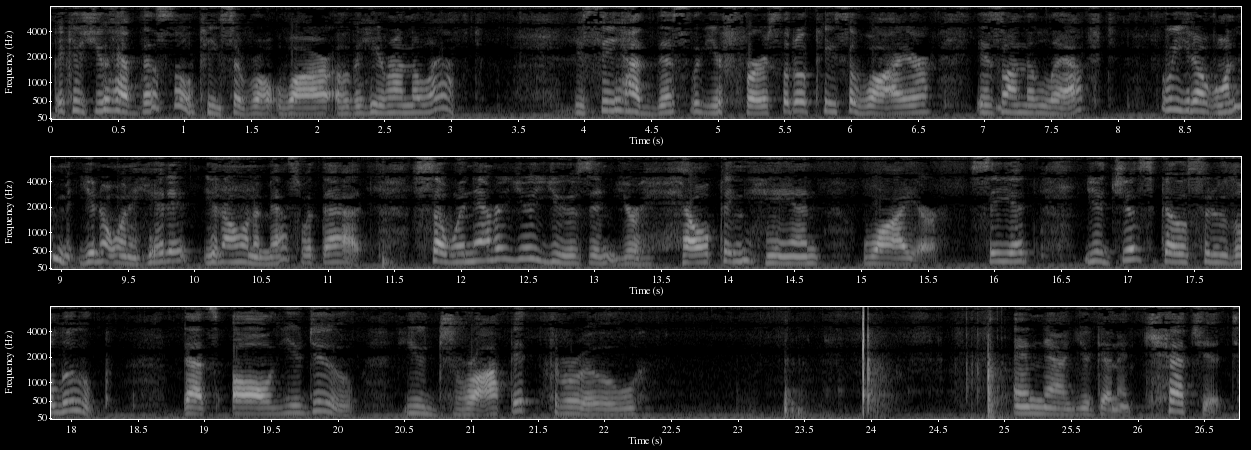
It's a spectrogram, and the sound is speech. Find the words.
because you have this little piece of wire over here on the left. You see how this, your first little piece of wire is on the left? Well, you don't want to, you don't want to hit it. You don't want to mess with that. So whenever you're using your helping hand wire, see it? You just go through the loop. That's all you do. You drop it through and now you're going to catch it.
